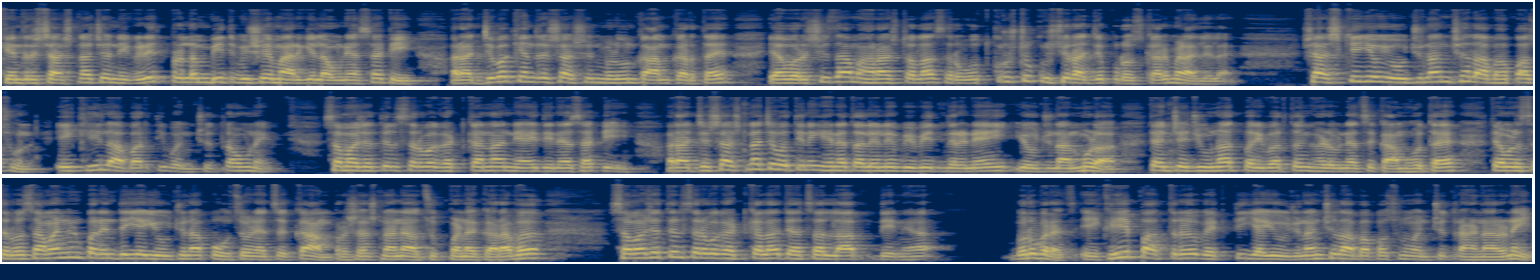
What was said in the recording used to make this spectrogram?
केंद्र शासनाच्या निगडीत प्रलंबित विषय मार्गी लावण्यासाठी राज्य व केंद्र शासन मिळून काम करत आहे या वर्षीचा महाराष्ट्राला सर्वोत्कृष्ट कृषी राज्य पुरस्कार मिळालेला आहे. शासकीय योजनांच्या लाभापासून एकही लाभार्थी वंचित राहू नये. समाजातील सर्व घटकांना न्याय देण्यासाठी राज्य शासनाच्या वतीने घेण्यात आलेले विविध निर्णय योजनांमुळे त्यांच्या जीवनात परिवर्तन घडवण्याचं काम होत आहे. त्यामुळे सर्वसामान्यांपर्यंत या योजना पोहोचवण्याचं काम प्रशासनाने अचूकपणे करावं. समाजातील सर्व घटकाला त्याचा लाभ देण्या बरोबरच एकही पात्र व्यक्ती या योजनांच्या लाभापासून वंचित राहणार नाही.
